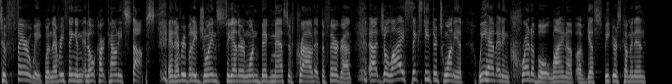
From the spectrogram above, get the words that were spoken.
to Fair Week when everything in, in Elkhart County stops and everybody joins together in one big, massive crowd at the fairgrounds. Uh, July 16th through 20th, we have an incredible lineup of guest speakers coming in.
